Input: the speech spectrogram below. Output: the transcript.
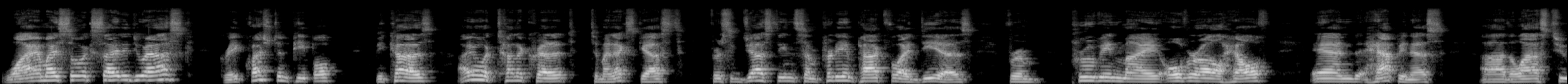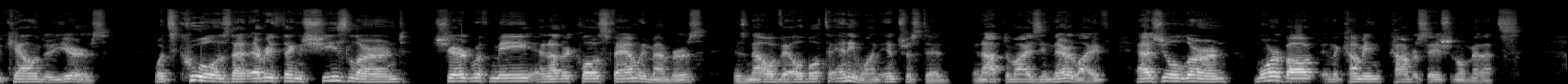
Why am I so excited, you ask? Great question, people because I owe a ton of credit to my next guest for suggesting some pretty impactful ideas for improving my overall health and happiness uh, the last two calendar years. What's cool is that everything she's learned, shared with me and other close family members, is now available to anyone interested in optimizing their life, as you'll learn more about in the coming conversational minutes.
